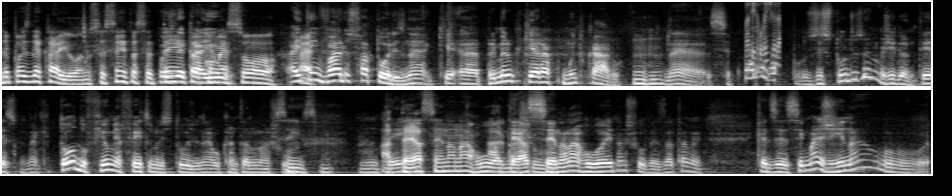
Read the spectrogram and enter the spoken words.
depois decaiu. Anos 60, 70 decaiu. começou. Aí é, tem vários fatores, né? Que, é, primeiro que era muito caro, Uhum. né? Cê- os estúdios eram gigantescos, né? Que todo filme é feito no estúdio, né? O Cantando na Chuva. Sim, sim. Tem- Até a cena na rua. até na a chuva. cena na rua e na chuva, exatamente. Quer dizer, você imagina o,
